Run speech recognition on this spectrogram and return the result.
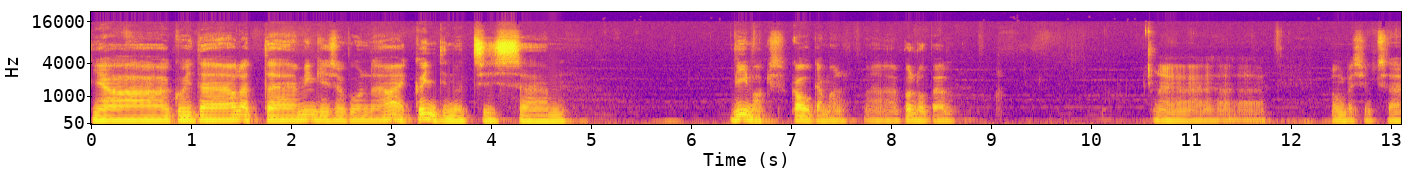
ja kui te olete mingisugune aeg kõndinud, siis ähm, viimaks kaugemal äh, põllu peal äh, umbes siukse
